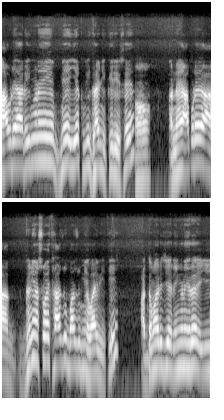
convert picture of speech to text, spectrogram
આવડે આ રીંગણી મેં એક વીઘાની કરી છે. અને આપણે આ ગણેશ હોય આજુબાજુ મેં વાવી હતી. આ તમારી જે રીંગણી રહે એ.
